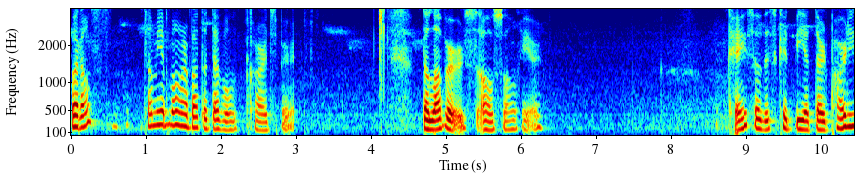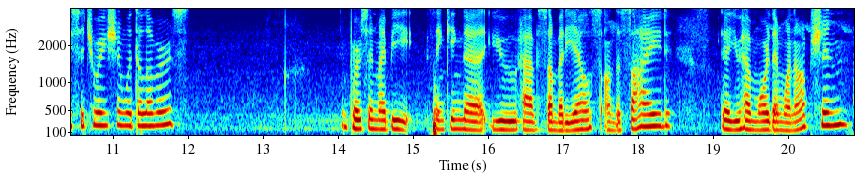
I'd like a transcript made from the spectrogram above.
What else? Tell me more about the devil card spirit. the lovers also here. Okay, so this could be a third party situation with the lovers. The person might be thinking that you have somebody else on the side, that you have more than one option.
